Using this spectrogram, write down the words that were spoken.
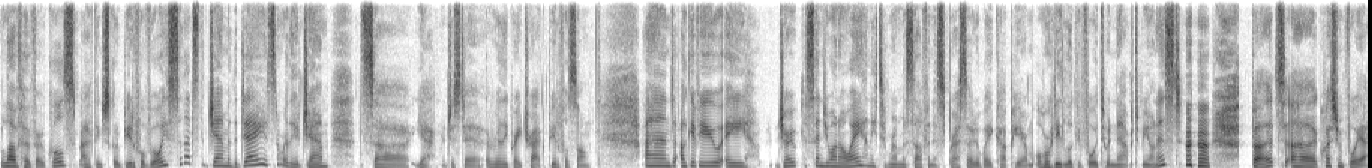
I love her vocals. I think she's got a beautiful voice. So that's the jam of the day. It's not really a jam. It's, uh, yeah, just a, a really great track, beautiful song. And I'll give you a joke to send you on our way. I need to run myself an espresso to wake up here. I'm already looking forward to a nap, to be honest. but, uh, question for you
